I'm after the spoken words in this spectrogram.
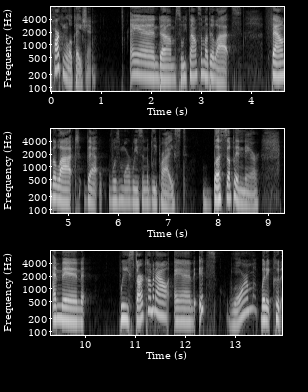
parking location. And um so we found some other lots found a lot that was more reasonably priced bust up in there. And then we start coming out and it's warm but it could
